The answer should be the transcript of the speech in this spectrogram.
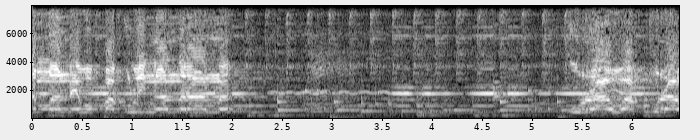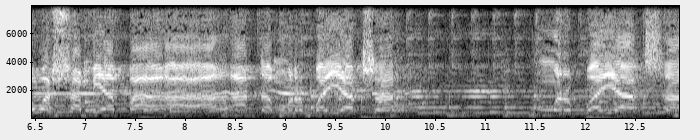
demanewa pakulingan rana. Kurawa-kurawa Samiapa ada merbayaksa merbayaksa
